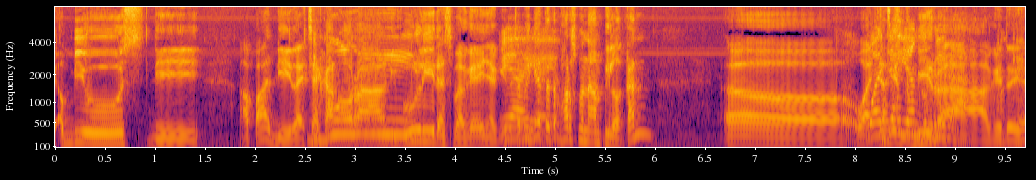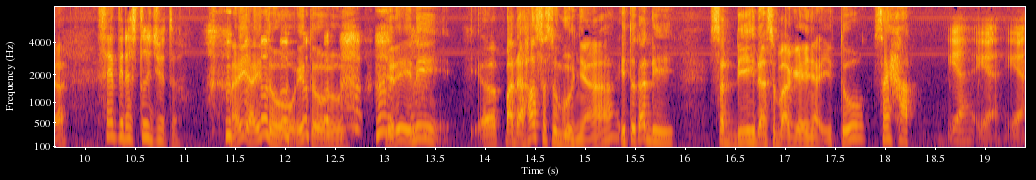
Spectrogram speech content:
abuse, di apa, dilecehkan Dibully. orang, dibully dan sebagainya gitu. Iya, Tapi dia iya, tetap iya. harus menampilkan eh, wajah, yang, gembira, gitu Oke. ya. Saya tidak setuju tuh. Nah iya itu itu. Jadi ini eh, padahal sesungguhnya itu tadi sedih dan sebagainya itu sehat. Iya, iya, iya.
